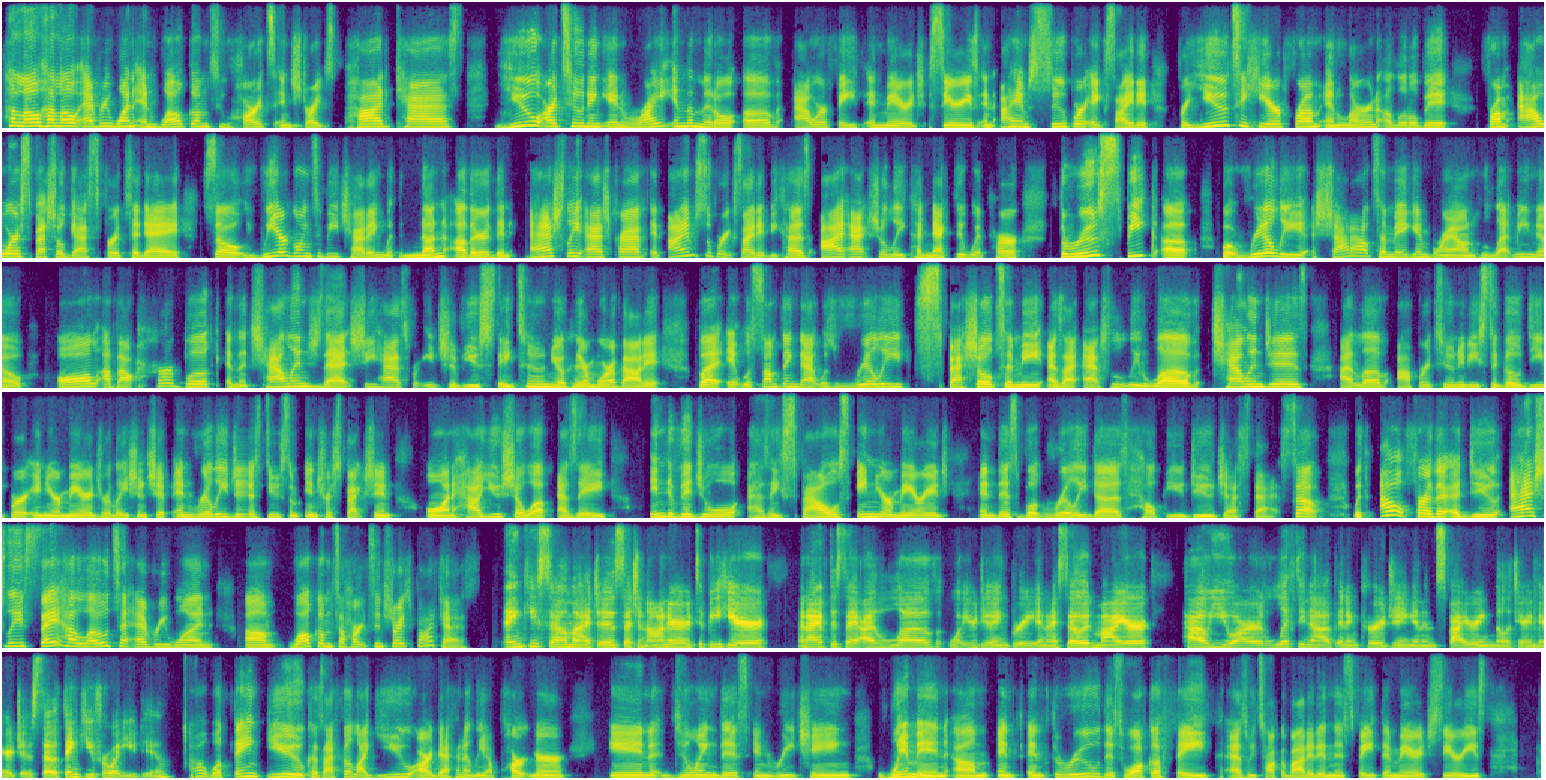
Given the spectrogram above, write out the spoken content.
Hello, hello, everyone, and welcome to Hearts and Stripes podcast. You are tuning in right in the middle of our faith and marriage series, and I am super excited for you to hear from and learn a little bit from our special guest for today. So, we are going to be chatting with none other than Ashley Ashcraft. And I'm super excited because I actually connected with her through Speak Up. But really, shout out to Megan Brown, who let me know all about her book and the challenge that she has for each of you. Stay tuned, you'll hear more about it. But it was something that was really special to me as I absolutely love challenges. I love opportunities to go deeper in your marriage relationship and really just do some introspection on how you show up as a individual, as a spouse in your marriage and this book really does help you do just that. So, without further ado, Ashley, say hello to everyone. Um, welcome to Hearts and Stripes podcast. Thank you so much. It is such an honor to be here. And I have to say, I love what you're doing, Bree, and I so admire how you are lifting up and encouraging and inspiring military marriages. So thank you for what you do. Oh, well, thank you. Cause I feel like you are definitely a partner in doing this and reaching women um, and and through this walk of faith as we talk about it in this faith and marriage series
